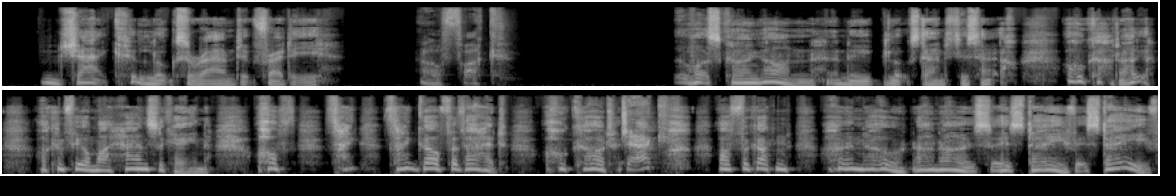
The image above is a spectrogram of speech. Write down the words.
Jack looks around at Freddy. Oh, fuck. What's going on? And he looks down at his hand. Oh, oh God, I, I can feel my hands again. Oh, thank, thank God for that. Oh God. Jack? I've forgotten. Oh, no, no, no, it's, it's Dave. It's Dave.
